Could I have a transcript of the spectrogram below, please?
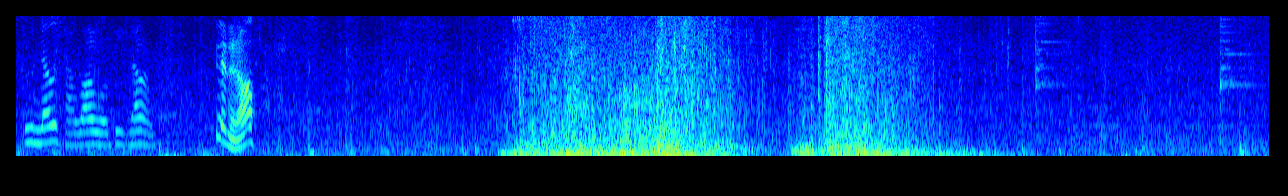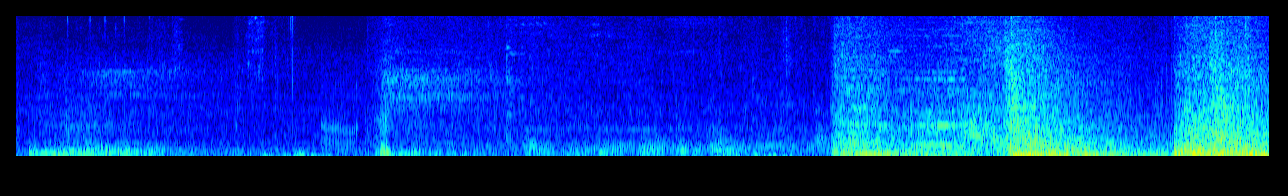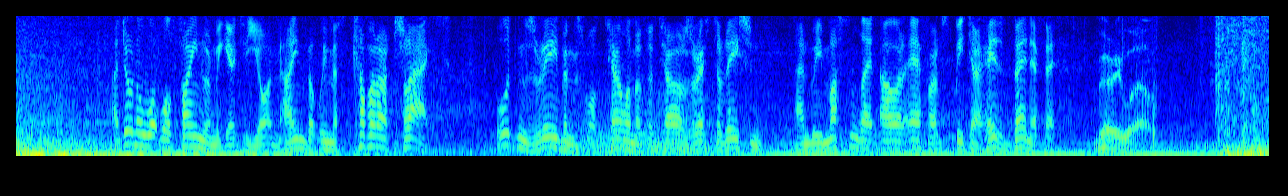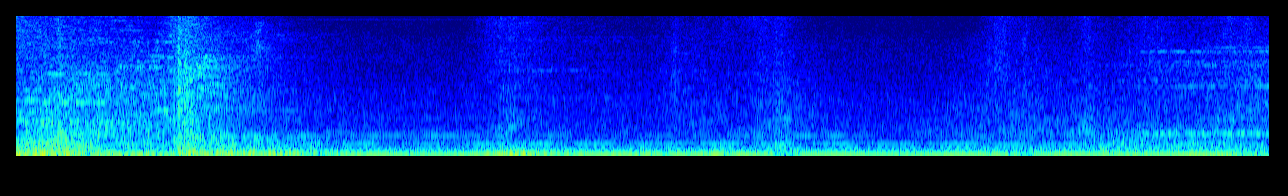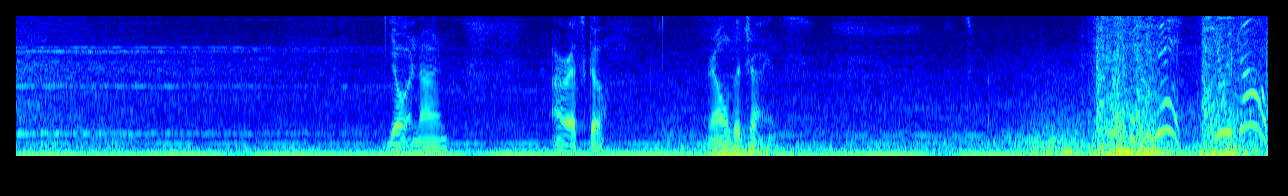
Who knows how long we'll be gone. Fair enough. Don't know what we'll find when we get to Jotunheim, but we must cover our tracks. Odin's ravens will tell him of the tower's restoration, and we mustn't let our efforts be to his benefit. Very well. Yo, or nine. Alright, let's go. Realm of the Giants. This is it! Here we go!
